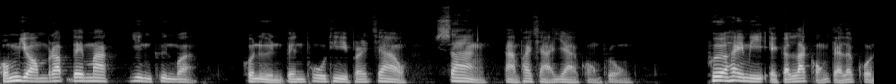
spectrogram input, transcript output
ผมยอมรับได้มากยิ่งขึ้นว่า คนอื่นเป็นผู้ที่พระเจ้าสร้างตามพระฉายาของพระองค์เพื่อให้มีเอกลักษณ์ของแต่ละคน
